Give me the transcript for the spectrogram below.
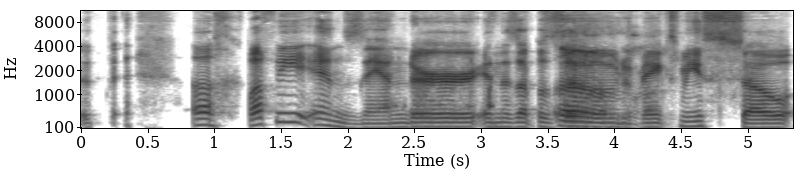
ugh, Buffy and Xander in this episode Ugh. makes me so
